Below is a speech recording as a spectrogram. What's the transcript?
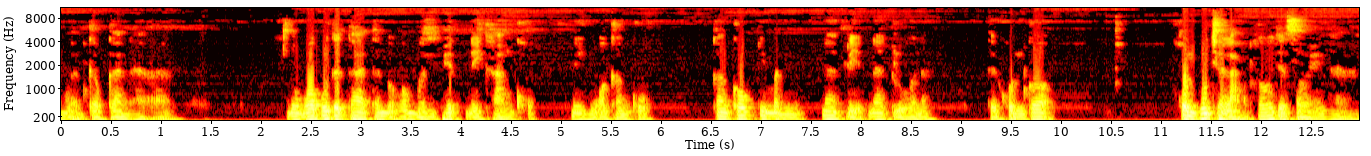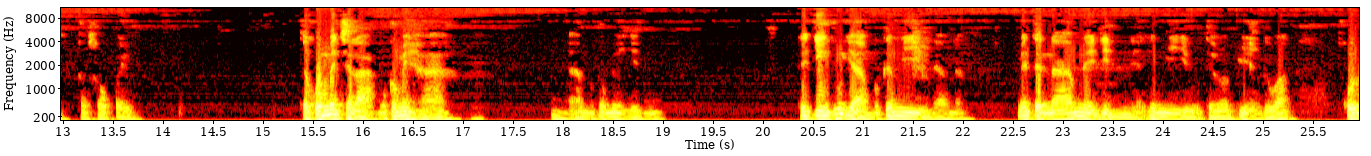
เหมือนกับการหาหลวงพ่อพุทธทาสท่านบอกว่าเหมือนเพชรในคางคก ในหัวคังคกคังคกที่มันน่าเกลียดน่ากลัวนะแต่คนก็ คนผู้ฉลาดเขาก็จะสอยหาก็เข้าไป แต่คนไม่ฉลาดมันก็ไม่หาหามันก็ไม่เห็น แต่จริงทุกอย่างมันก็มีอยู่แล้วนะแม้แต่น้ำในดินเนี่ยก็มีอยู่แต่ว่าเพียงแต่ว่า คน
